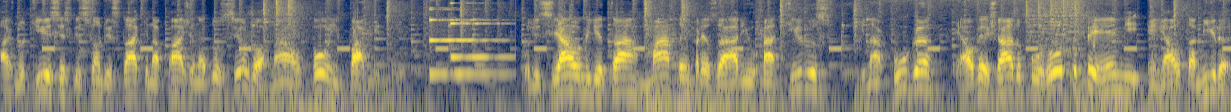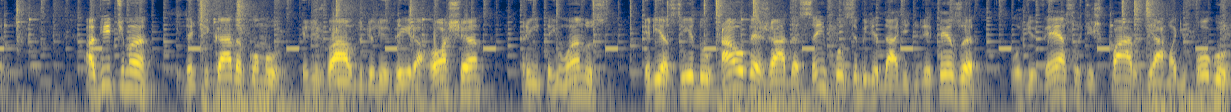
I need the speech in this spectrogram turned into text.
as notícias que são destaque na página do seu jornal O Impacto. Policial militar mata empresário a tiros e na fuga é alvejado por outro PM em Altamira. A vítima, identificada como Elisvaldo de Oliveira Rocha, 31 anos, teria sido alvejada sem possibilidade de defesa por diversos disparos de arma de fogo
